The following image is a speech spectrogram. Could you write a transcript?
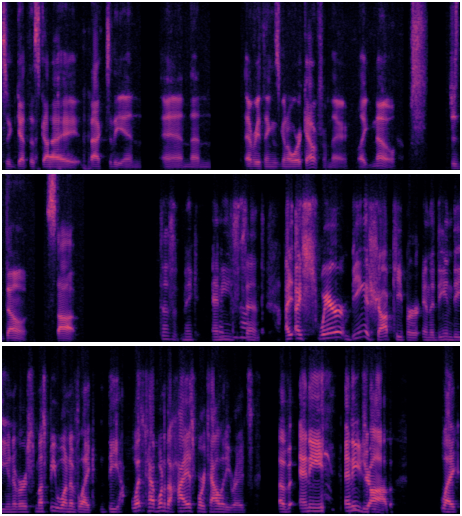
to get this guy back to the inn and then everything's gonna work out from there. Like, no. Just don't. Stop. doesn't make any sense. I, I swear, being a shopkeeper in the D and D universe must be one of like the must have one of the highest mortality rates of any any job. Like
